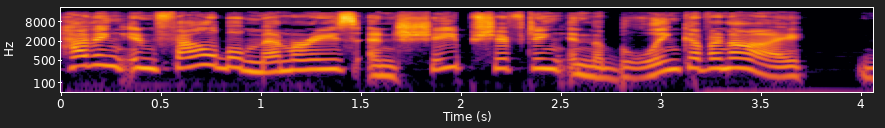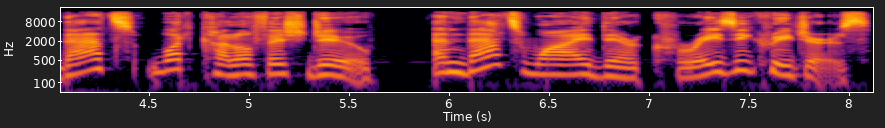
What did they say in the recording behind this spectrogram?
Having infallible memories and shape shifting in the blink of an eye, that's what cuttlefish do. And that's why they're crazy creatures.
